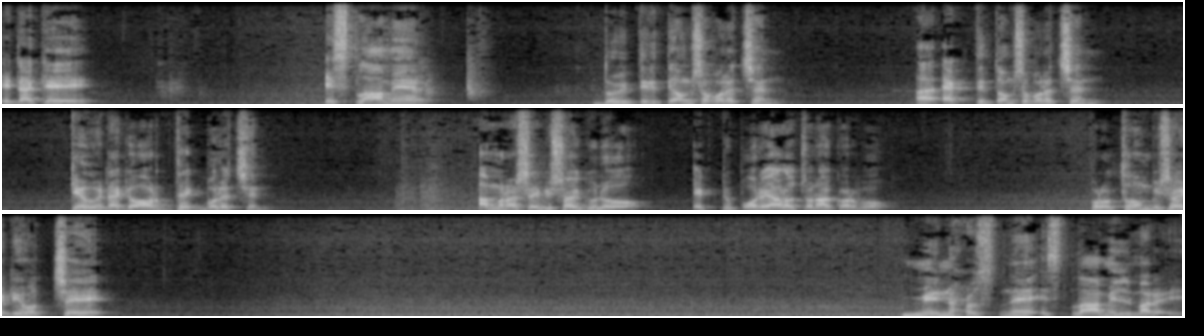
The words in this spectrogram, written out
এটাকে ইসলামের দুই তৃতীয়াংশ বলেছেন আহ, এক তৃতীয়াংশ বলেছেন কেউ এটাকে অর্ধেক বলেছেন। আমরা সেই বিষয়গুলো একটু পরে আলোচনা করব। প্রথম বিষয়টি হচ্ছে মিন হুসনে ইসলামিল মারএ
